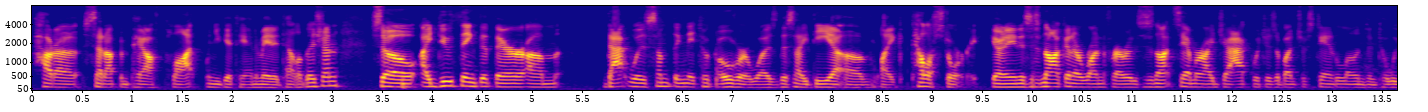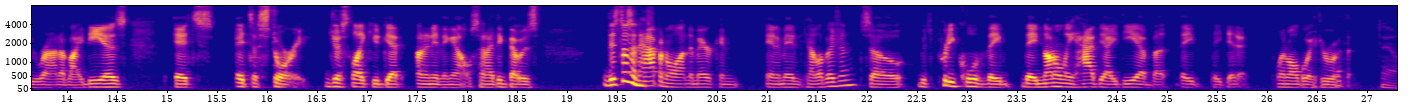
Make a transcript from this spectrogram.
how to set up and pay off plot when you get to animated television. So I do think that there, um, that was something they took over was this idea of like tell a story. You know, I mean, this is not going to run forever. This is not Samurai Jack, which is a bunch of standalones until we run out of ideas. It's it's a story, just like you'd get on anything else. And I think that was this doesn't happen a lot in American animated television. So it's pretty cool that they they not only had the idea, but they they did it, went all the way through with it. Yeah.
